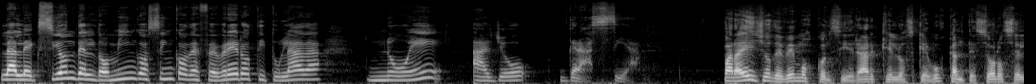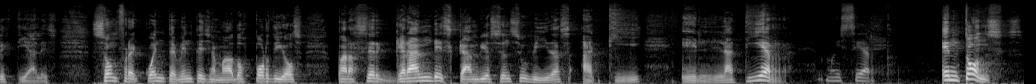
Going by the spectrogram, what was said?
la lección del domingo 5 de febrero titulada Noé halló gracia. Para ello debemos considerar que los que buscan tesoros celestiales son frecuentemente llamados por Dios para hacer grandes cambios en sus vidas aquí en la tierra. Muy cierto. Entonces,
